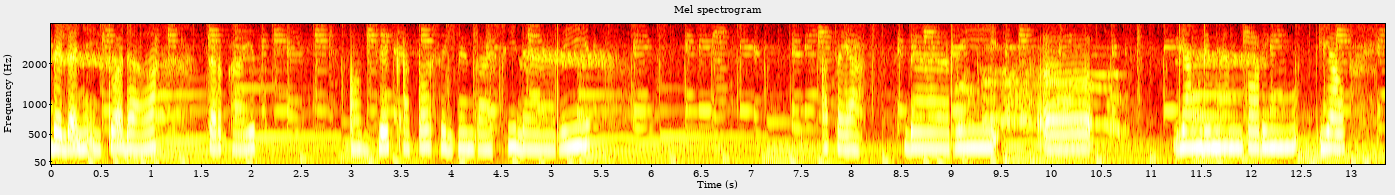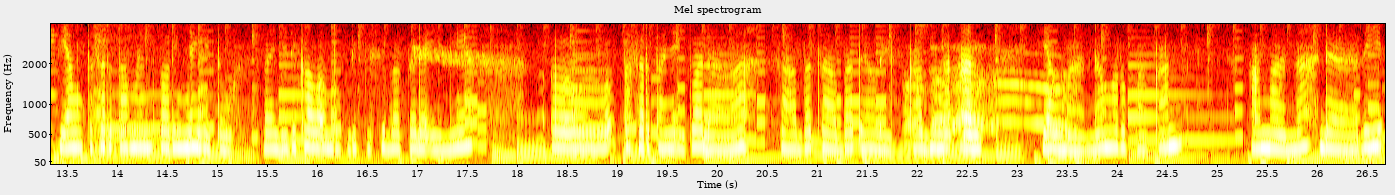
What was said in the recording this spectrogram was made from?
bedanya itu adalah terkait objek atau segmentasi dari apa ya dari uh, yang di mentoring yang yang peserta mentoringnya gitu. Nah jadi kalau untuk divisi Bapeda ini uh, pesertanya itu adalah sahabat-sahabat LDK binaan yang mana merupakan amanah dari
